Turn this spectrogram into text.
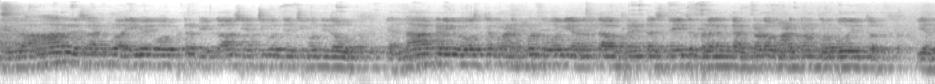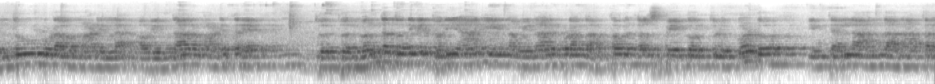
ನೂರಾರು ರೆಸಾರ್ಟ್ಗಳು ಹೈವೇಗೆ ಹೋಗ್ಬಿಟ್ರೆ ಬೇಕಾದಷ್ಟು ಹೆಚ್ಚಿಗೊಂದು ಹೆಚ್ಚಿಗೊಂದಿದ್ದಾವೆ ಎಲ್ಲ ಕಡೆಗೆ ವ್ಯವಸ್ಥೆ ಮಾಡ್ಕೊಂಡು ಹೋಗಿ ಅನಂತ ಅವ್ರ ಫ್ರೆಂಡ್ ಸ್ನೇಹಿತರ ಬೆಳಗ್ಗೆ ಕರ್ಕೊಂಡು ಮಾಡ್ಕೊಂಡು ಬರ್ಬೋದಿತ್ತು. ಎಂದೂ ಕೂಡ ಅವ್ರು ಮಾಡಿಲ್ಲ. ಅವ್ರು ಎಂದಾರು ಮಾಡಿದ್ರೆ ನೊಂದ ಧ್ವನಿಗೆ ಧ್ವನಿಯಾಗಿ ನಾವು ಏನಾದ್ರು ಕೂಡ ಒಂದು ಅರ್ಥವನ್ನು ಕಲಿಸ್ಬೇಕು ಅಂತ ತಿಳ್ಕೊಂಡು ಇಂತೆಲ್ಲ ಅಂದ ಅನಾಥರ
